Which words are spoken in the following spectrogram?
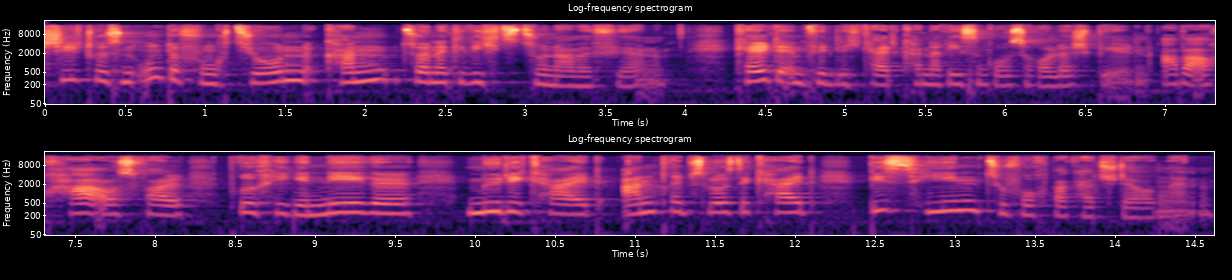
Schilddrüsenunterfunktion kann zu einer Gewichtszunahme führen. Kälteempfindlichkeit kann eine riesengroße Rolle spielen, aber auch Haarausfall, brüchige Nägel, Müdigkeit, Antriebslosigkeit bis hin zu Fruchtbarkeitsstörungen.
